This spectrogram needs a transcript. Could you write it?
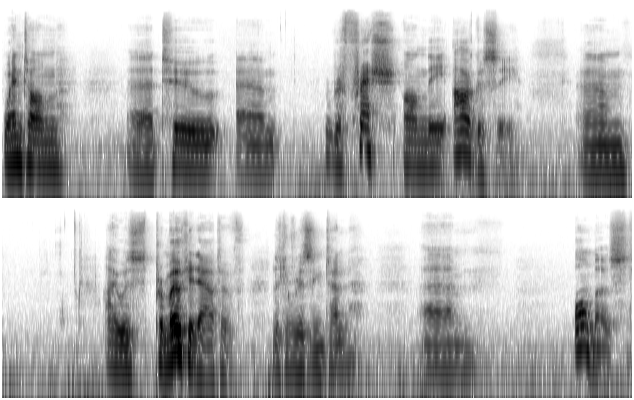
went on uh, to um, refresh on the Argosy. Um, I was promoted out of Little Rissington, um, almost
